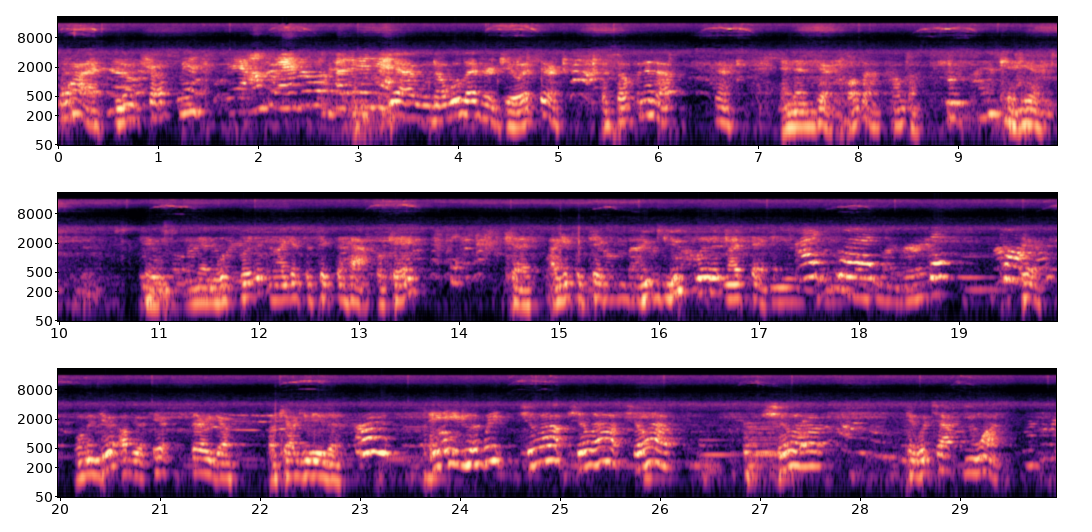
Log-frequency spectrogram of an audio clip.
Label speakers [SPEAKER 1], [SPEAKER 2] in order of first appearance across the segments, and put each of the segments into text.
[SPEAKER 1] Why? You don't trust me?
[SPEAKER 2] Yeah, Uncle Andrew will cut it in half.
[SPEAKER 1] Yeah, well, no, we'll let her do it. Here, Let's open it up. Here. And then here. Hold on, hold on. Okay, here. Okay, and then we'll split it and I get to pick the half, okay? Okay, I get to pick. You, you split it and I pick.
[SPEAKER 3] I put this part.
[SPEAKER 1] Here. Want me to do it? I'll do it. Here. There we go. Okay, I'll give you the.
[SPEAKER 3] Um,
[SPEAKER 1] Hey, hey, look, wait. Chill out, chill out, chill out. Chill out. Okay, which half do you want?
